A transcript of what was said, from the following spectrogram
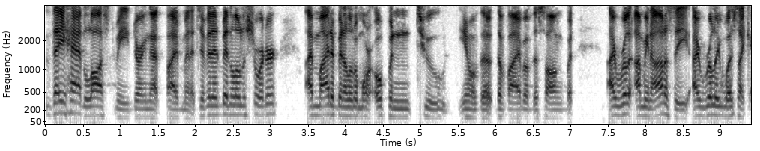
they had lost me during that five minutes. If it had been a little shorter, I might have been a little more open to you know the the vibe of the song. But I really, I mean, honestly, I really was like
